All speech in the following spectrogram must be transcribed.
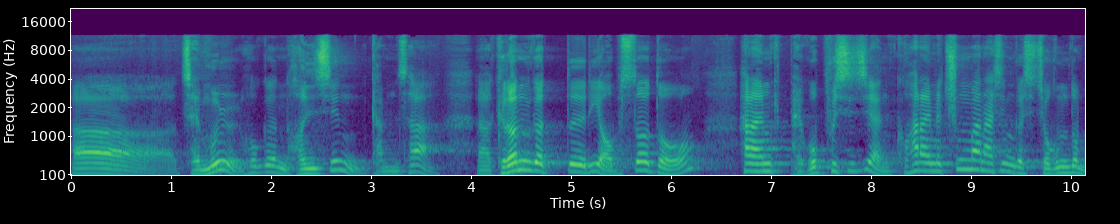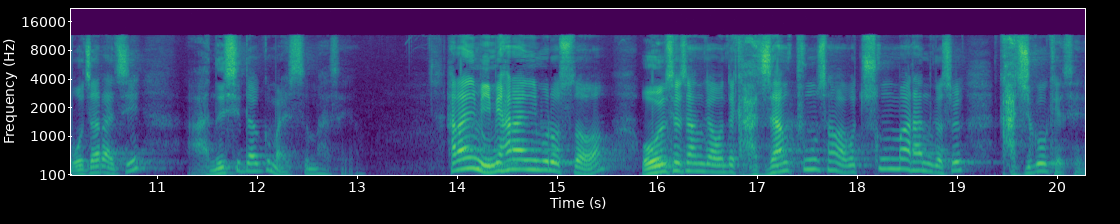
어, 재물 혹은 헌신, 감사 어, 그런 것들이 없어도 하나님 배고프시지 않고 하나님의 충만하신 것이 조금도 모자라지 않으시다고 말씀하세요. 하나님 이미 하나님으로서 온 세상 가운데 가장 풍성하고 충만한 것을 가지고 계세요.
